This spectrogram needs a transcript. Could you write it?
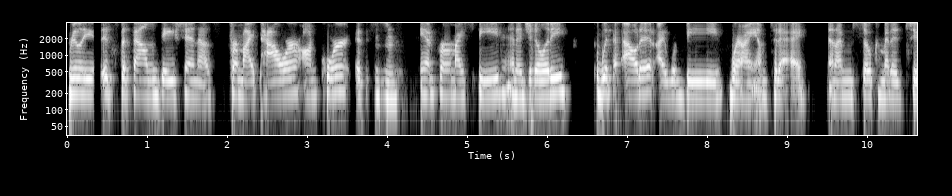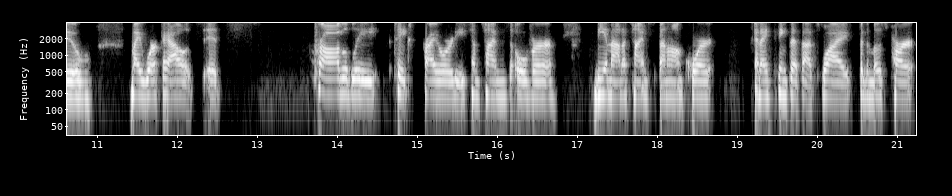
really it's the foundation as for my power on court. It's mm-hmm. and for my speed and agility. Without it, I wouldn't be where I am today. And I'm so committed to my workouts. It's probably takes priority sometimes over the amount of time spent on court. And I think that that's why, for the most part,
